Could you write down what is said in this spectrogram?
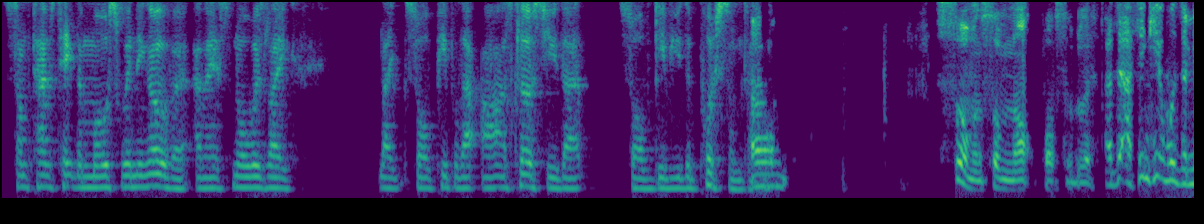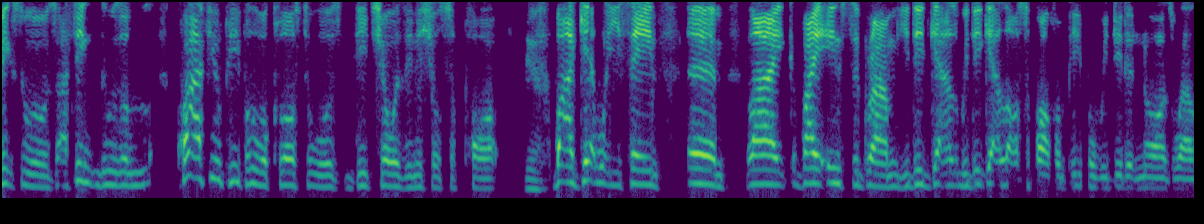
sometimes take the most winning over, and then it's always like like sort of people that aren't as close to you that sort of give you the push sometimes. um, Some and some not, possibly. I, th- I think it was a mix of us. I think there was a quite a few people who were close to us did show us initial support. Yeah. But I get what you're saying. Um, like via Instagram, you did get a, we did get a lot of support from people we didn't know as well.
